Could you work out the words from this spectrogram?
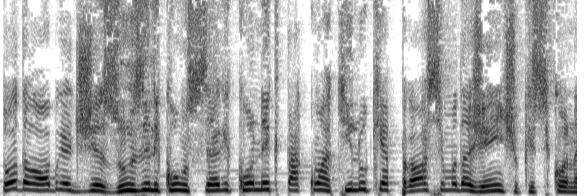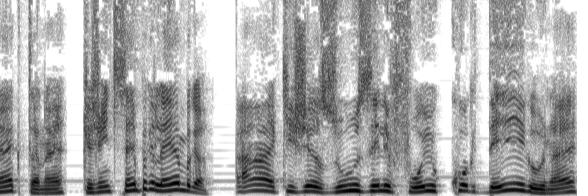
toda a obra de Jesus, ele consegue conectar com aquilo que é próximo da gente, o que se conecta, né? Que a gente sempre lembra. Ah, que Jesus, ele foi o cordeiro, né?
